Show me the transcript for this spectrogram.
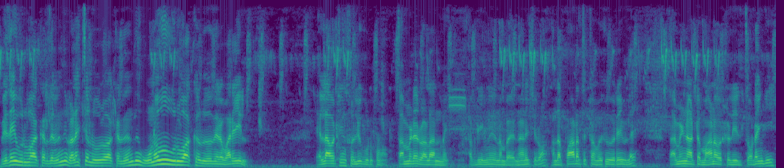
விதை உருவாக்குறதுலேருந்து விளைச்சல் உருவாக்குறதுலேருந்து உணவு உருவாக்குறது வரையில் எல்லாவற்றையும் சொல்லிக் கொடுக்கணும். தமிழர் வேளாண்மை அப்படின்னு நம்ம நினச்சிரும் அந்த பாடத்திட்டம் வெகு விரைவில் தமிழ்நாட்டு மாணவர்களில் தொடங்கி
